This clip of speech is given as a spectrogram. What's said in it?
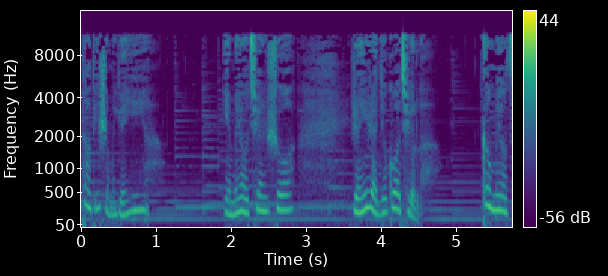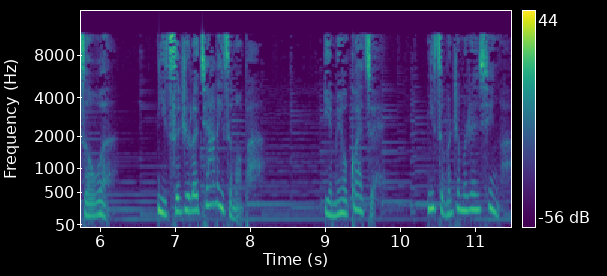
到底什么原因啊？也没有劝说，忍一忍就过去了，更没有责问，你辞职了家里怎么办？也没有怪罪，你怎么这么任性啊？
